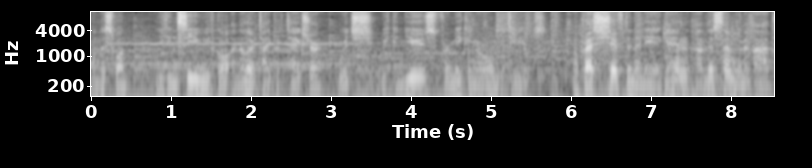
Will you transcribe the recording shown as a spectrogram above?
on this one. You can see we've got another type of texture which we can use for making our own materials. I'll press Shift and then A again, and this time I'm going to add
